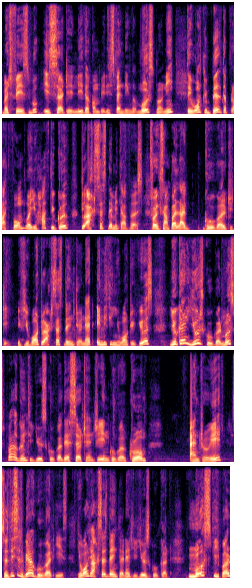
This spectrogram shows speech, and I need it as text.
but Facebook is certainly the company spending the most money. They want to build a platform where you have to go to access the metaverse. For example, like Google today. If you want to access the internet, anything you want to use, you can use Google. Most people are going to use Google, their search engine, Google Chrome, Android. So this is where Google is. You want to access the internet, you use Google. Most people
